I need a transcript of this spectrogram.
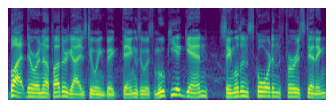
But there were enough other guys doing big things. It was Mookie again, singled and scored in the first inning.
